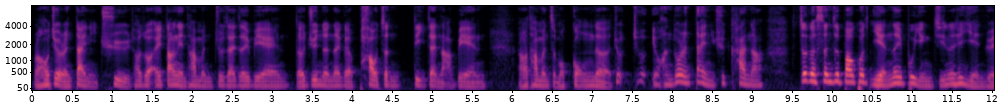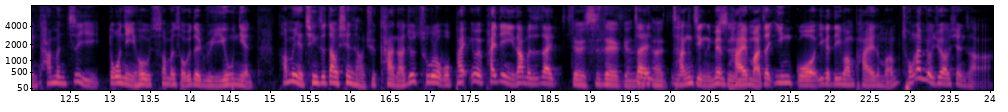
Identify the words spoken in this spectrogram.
然后就有人带你去。他说：“哎，当年他们就在这边，德军的那个炮阵地在哪边？然后他们怎么攻的？就就有很多人带你去看啊。”这个甚至包括演那部影集那些演员，他们自己多年以后，他们所谓的 reunion，他们也亲自到现场去看啊。就除了我拍，因为拍电影他们是在对是在跟在场景里面拍嘛，在英国一个地方拍的嘛，从来没有去到现场啊。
